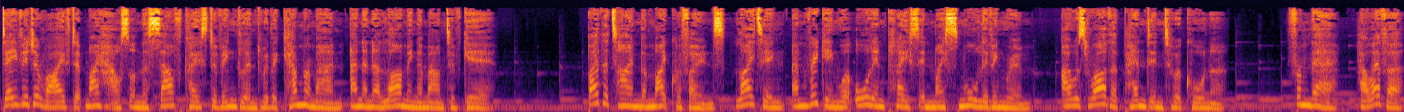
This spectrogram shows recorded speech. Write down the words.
David arrived at my house on the south coast of England with a cameraman and an alarming amount of gear. By the time the microphones, lighting, and rigging were all in place in my small living room, I was rather penned into a corner. From there, however,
